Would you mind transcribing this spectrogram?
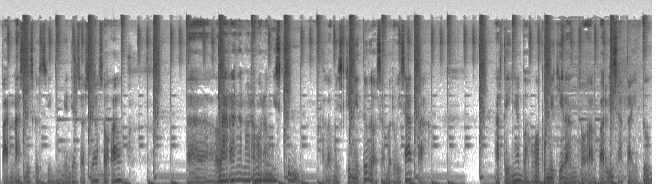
panas diskusi di media sosial soal uh, larangan orang-orang miskin. Kalau miskin itu nggak usah berwisata Artinya bahwa pemikiran soal pariwisata itu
